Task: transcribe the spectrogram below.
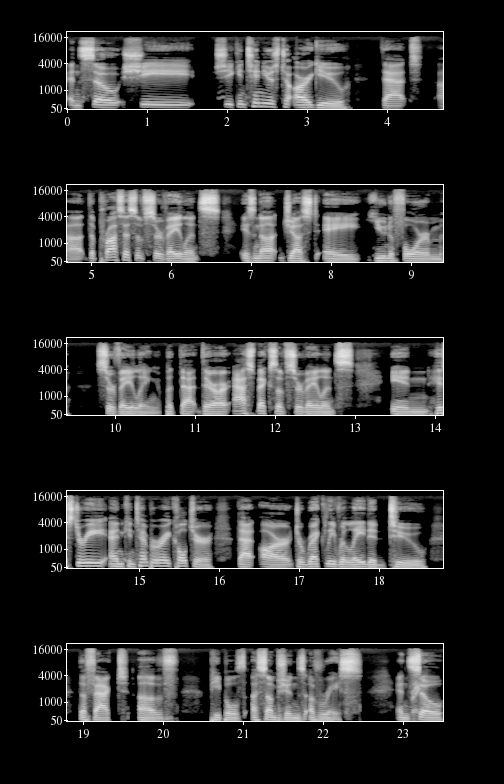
And so she she continues to argue that uh, the process of surveillance is not just a uniform surveilling, but that there are aspects of surveillance in history and contemporary culture that are directly related to the fact of people's assumptions of race. And right. so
